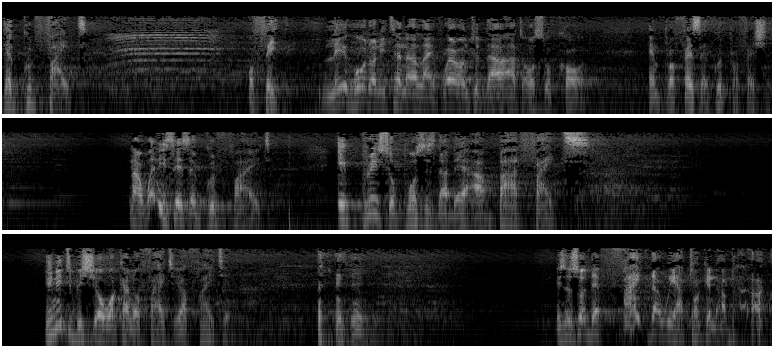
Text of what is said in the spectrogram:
the good fight of faith. Lay hold on eternal life, whereunto thou art also called, and profess a good profession. Now, when he says a good fight, it presupposes that there are bad fights. You need to be sure what kind of fight you are fighting. so the fight that we are talking about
